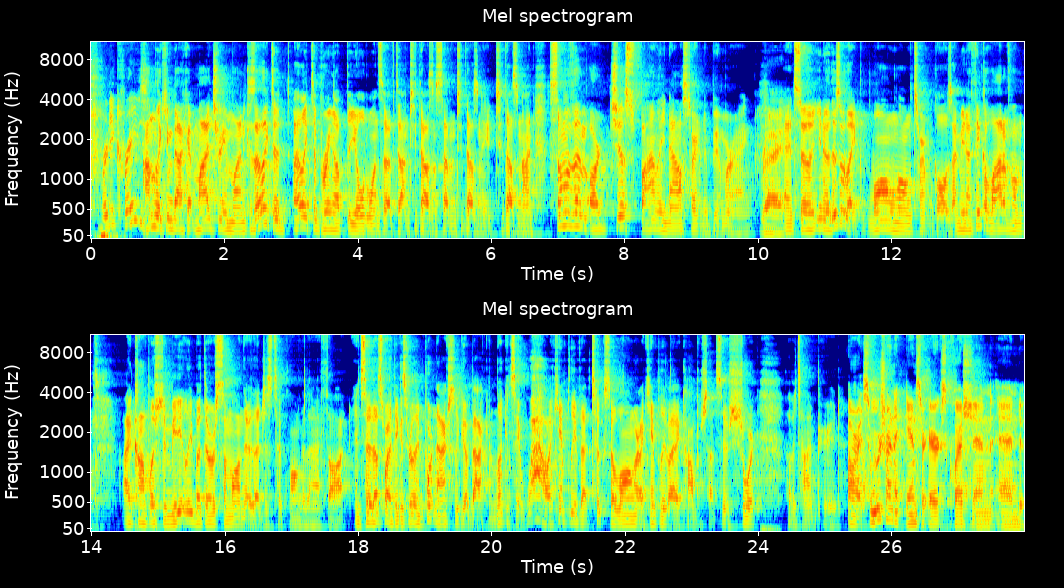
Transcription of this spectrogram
Pretty crazy. I'm looking back at my dream line because I like to I like to bring up the old ones that I've done 2007, 2008, 2009. Some of them are just finally now starting to boomerang. Right. And so, you know, those are like long, long term goals. I mean, I think a lot of them I accomplished immediately, but there were some on there that just took longer than I thought. And so that's why I think it's really important to actually go back and look and say, wow, I can't believe that took so long, or I can't believe I accomplished that so short of a time period. All right, so we were trying to answer Eric's question, and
